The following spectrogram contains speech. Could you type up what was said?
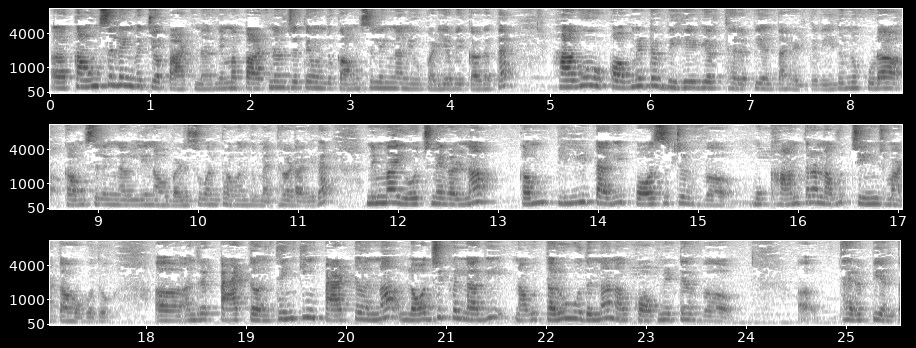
ಕೌನ್ಸಿಲಿಂಗ್ ವಿತ್ ಯೋರ್ ಪಾರ್ಟ್ನರ್ ನಿಮ್ಮ ಪಾರ್ಟ್ನರ್ ಜೊತೆ ಒಂದು ಕೌನ್ಸಿಲಿಂಗ್ನ ನೀವು ಪಡೆಯಬೇಕಾಗತ್ತೆ. ಹಾಗೂ ಕಾಗ್ನೇಟಿವ್ ಬಿಹೇವಿಯರ್ ಥೆರಪಿ ಅಂತ ಹೇಳ್ತೀವಿ. ಇದನ್ನು ಕೂಡ ಕೌನ್ಸಿಲಿಂಗ್ನಲ್ಲಿ ನಾವು ಬಳಸುವಂತಹ ಒಂದು ಮೆಥಡ್ ಆಗಿದೆ. ನಿಮ್ಮ ಯೋಚನೆಗಳನ್ನ ಕಂಪ್ಲೀಟ್ ಆಗಿ ಪಾಸಿಟಿವ್ ಮುಖಾಂತರ ನಾವು ಚೇಂಜ್ ಮಾಡ್ತಾ ಹೋಗೋದು. ಅಂದ್ರೆ ಪ್ಯಾಟರ್ನ್ ಥಿಂಕಿಂಗ್ ಪ್ಯಾಟರ್ನ್ನ ಲಾಜಿಕಲ್ ಆಗಿ ನಾವು ತರುವುದನ್ನ ನಾವು ಕಾಗ್ನೇಟಿವ್ ಥೆರಪಿ ಅಂತ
